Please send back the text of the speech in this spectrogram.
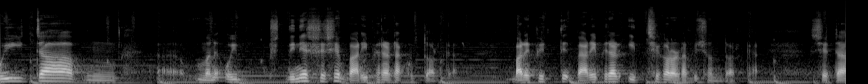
ওইটা মানে ওই দিনের শেষে বাড়ি ফেরাটা খুব দরকার। বাড়ি ফিরতে, বাড়ি ফেরার ইচ্ছে করাটা ভীষণ দরকার। সেটা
